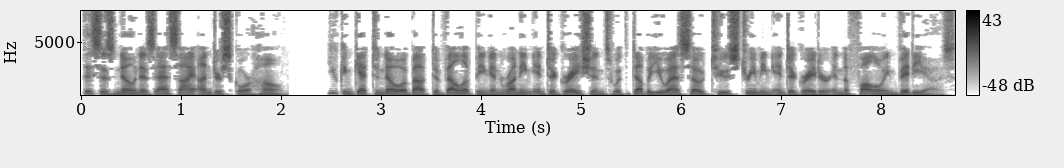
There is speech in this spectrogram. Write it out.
This is known as SI underscore home. You can get to know about developing and running integrations with WSO2 Streaming Integrator in the following videos.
